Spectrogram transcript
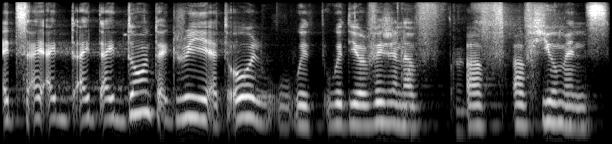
It's, I, I, I, I don't agree at all with, with your vision of, of, of humans.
